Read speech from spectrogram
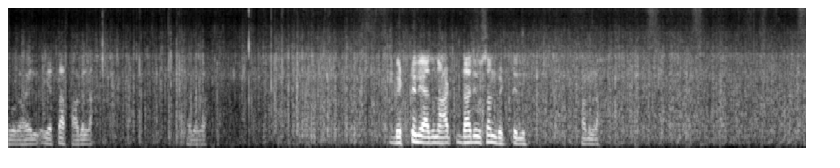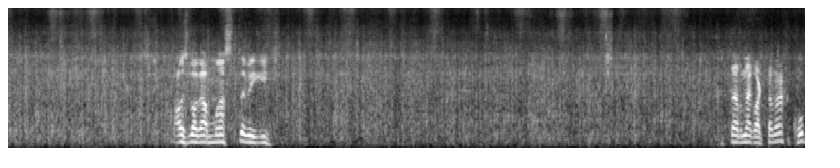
बघा येता फागला. बघा. भेटतली अजून आठ दहा दिवसांनी भेटतली फागला. पाऊस बघा मस्त पैकी खतरनाक वाटतं ना? खूप.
